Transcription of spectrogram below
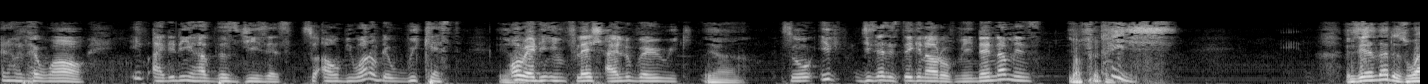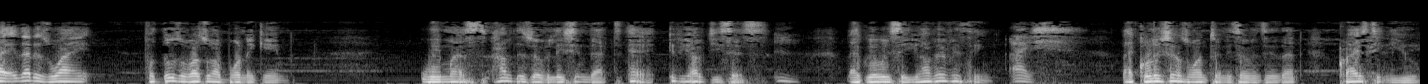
And I was like, wow, if I didn't have this Jesus, so I would be one of the weakest. Yeah. Already in flesh, I look very weak. Yeah. So if Jesus is taken out of me, then that means, You're finished. You see, and that is why, that is why, for those of us who are born again, we must have this revelation that, hey, if you have Jesus, mm. Like we always say, you have everything. Aish. Like Colossians 1.27 says that Christ in you,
